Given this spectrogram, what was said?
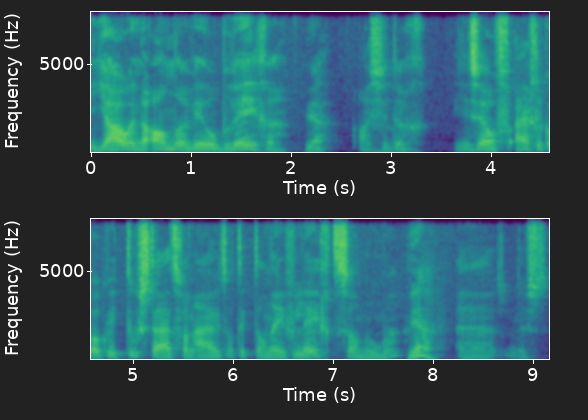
jou en de ander wil bewegen. Ja. Als je er jezelf eigenlijk ook weer toestaat vanuit wat ik dan even leegte zal noemen. Ja. Uh, dus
